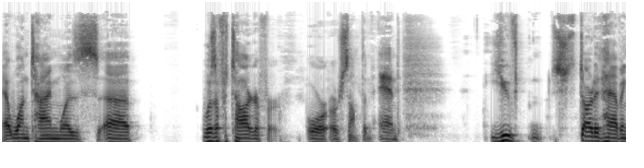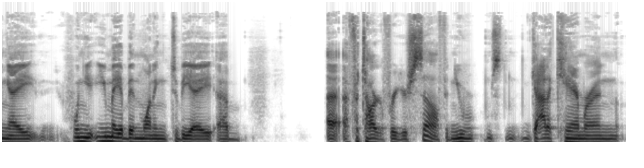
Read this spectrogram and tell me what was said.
at one time was, uh, was a photographer or, or something. And you've started having a, when you, you may have been wanting to be a, a, a photographer yourself and you got a camera and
